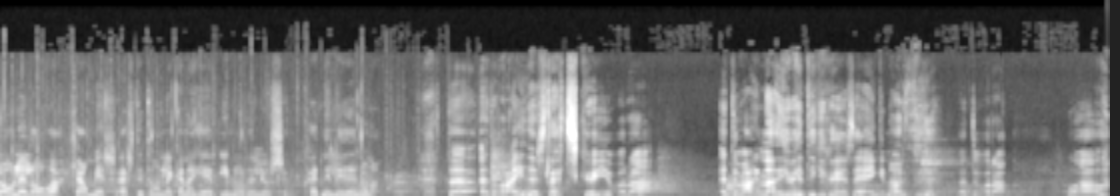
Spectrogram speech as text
Sólei Lóa hjá mér eftir tónleikana hér í Norðurljósum. Hvernig líðið þið núna? Þetta, þetta var æðislegt sko, ég bara, þetta er magnað, ég veit ekki hvað ég að segja, engin orð. Þetta er bara, wow.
